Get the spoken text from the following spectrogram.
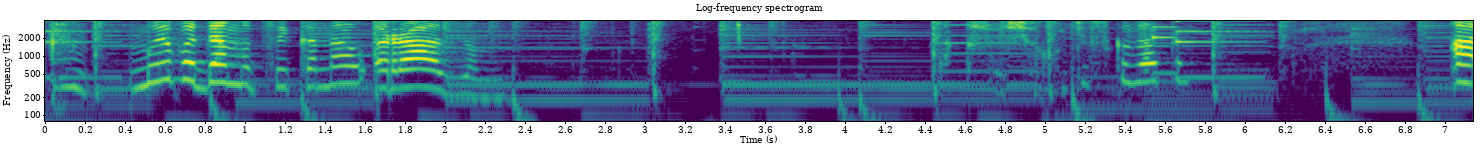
ми ведемо цей канал разом. Так, що я ще хотів сказати? А,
